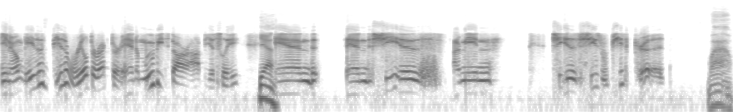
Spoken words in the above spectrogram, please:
You know, he's a he's a real director and a movie star, obviously. yeah. And and she is. I mean, she is. She's she's good. Wow.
